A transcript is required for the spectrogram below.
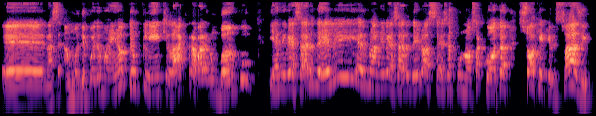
é, na, depois da manhã eu tenho um cliente lá que trabalha num banco e é aniversário dele, e no aniversário dele o acesso é por nossa conta. Só que o que eles fazem?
